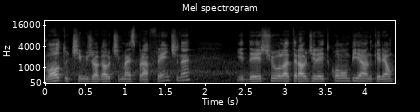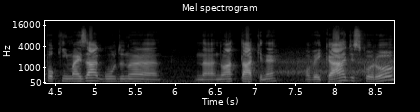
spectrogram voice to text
Volto o time, jogar o time mais pra frente, né? E deixo o lateral direito colombiano, que ele é um pouquinho mais agudo na, na no ataque, né? Vamos ver, Icardi, escorou.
